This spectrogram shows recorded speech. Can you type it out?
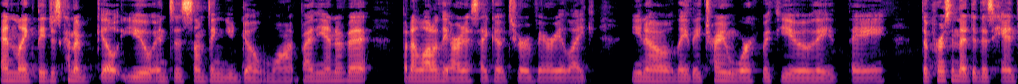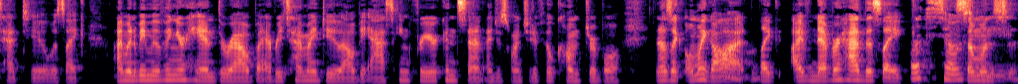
And like they just kind of guilt you into something you don't want by the end of it but a lot of the artists i go to are very like you know they, they try and work with you they they the person that did this hand tattoo was like i'm going to be moving your hand throughout but every time i do i'll be asking for your consent i just want you to feel comfortable. And i was like oh my god like i've never had this like that's so someone's sweet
